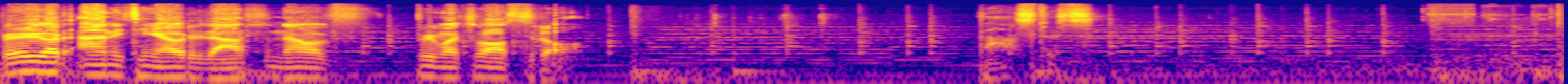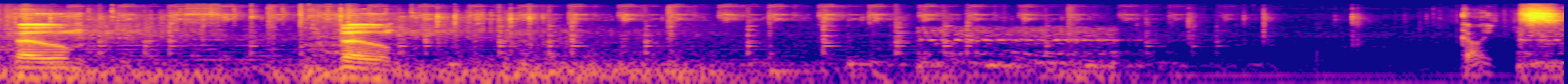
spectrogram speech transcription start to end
Barely got anything out of that, and now I've pretty much lost it all. Boom. Boom. Goits.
